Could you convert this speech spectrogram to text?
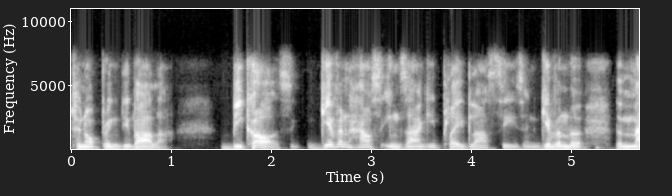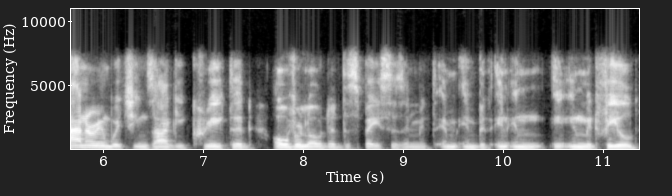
to not bring Dybala because given how Inzaghi played last season, given the the manner in which Inzaghi created, overloaded the spaces in in in in, in midfield,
